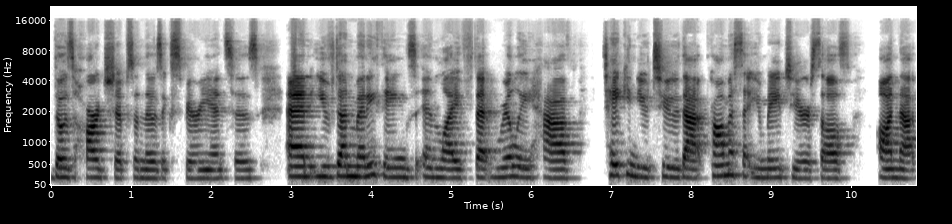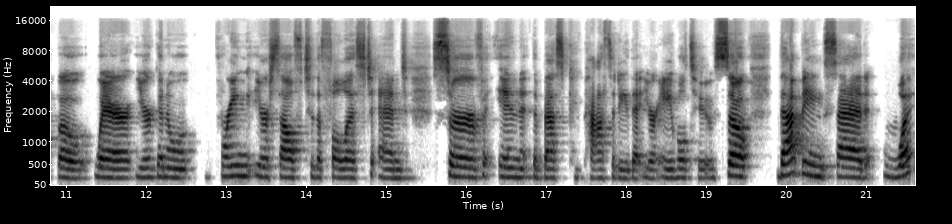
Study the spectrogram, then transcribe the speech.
those hardships and those experiences. And you've done many things in life that really have taken you to that promise that you made to yourself on that boat where you're going to bring yourself to the fullest and serve in the best capacity that you're able to. So that being said, what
